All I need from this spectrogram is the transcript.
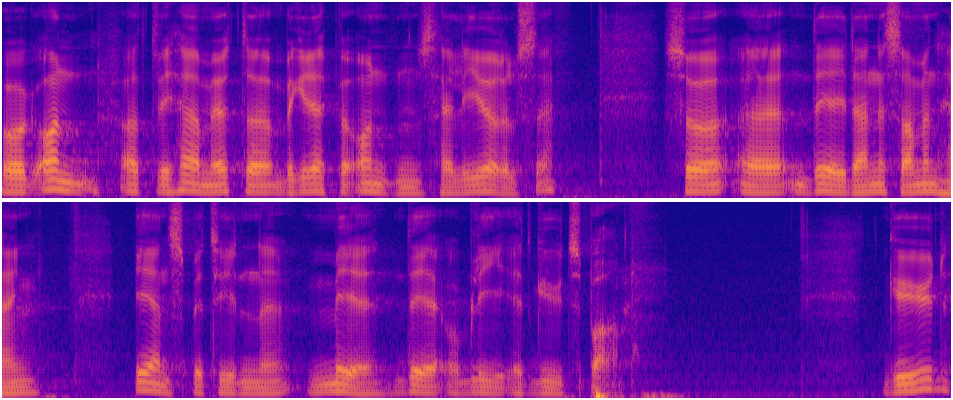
Og at vi her møter begrepet Åndens helliggjørelse, så er det i denne sammenheng ensbetydende med det å bli et Guds barn. Gud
